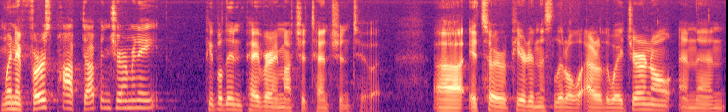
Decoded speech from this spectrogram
when it first popped up in Germany, people didn't pay very much attention to it. Uh, it sort of appeared in this little out of the way journal and then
